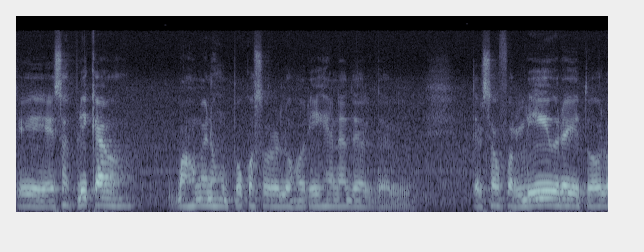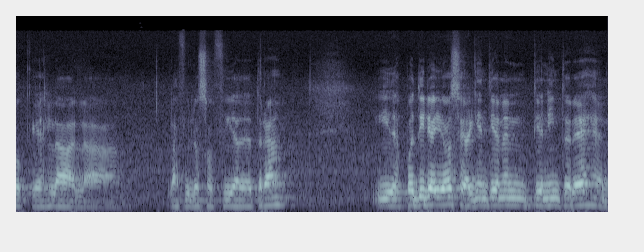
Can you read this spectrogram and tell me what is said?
que eso explica más o menos un poco sobre los orígenes del, del, software libre y todo lo que es la, la, la, filosofía detrás. Y después diría yo, si alguien tiene, tiene interés en,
